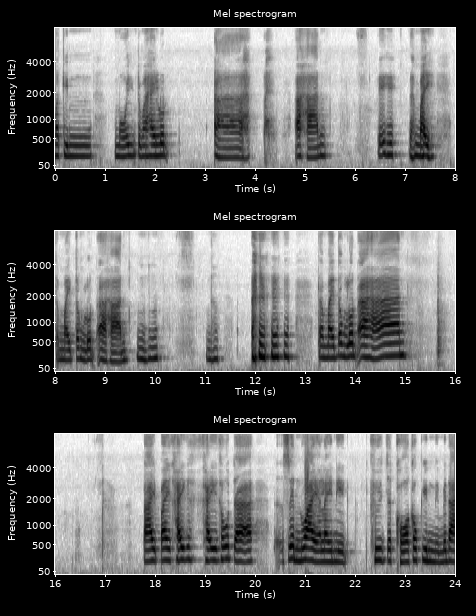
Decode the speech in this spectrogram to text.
มากินหมอจะมาให้ลดอาอาหาร เอ๊ะทำไมทำไมต้องลดอาหาร อือฮึทำไมต้องลดอาหาร ตายไปใครใครเขาจะเส้นไหวอะไรนี่ คือจะขอเขากินนี่ไม่ได้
